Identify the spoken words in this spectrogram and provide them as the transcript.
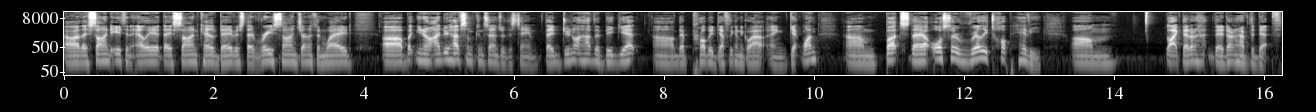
Uh, they signed Ethan Elliott, they signed Caleb Davis, they re signed Jonathan Wade. Uh, but, you know, I do have some concerns with this team. They do not have a big yet. Uh, they're probably definitely going to go out and get one. Um, but they are also really top heavy. Um, like they don't ha- they don't have the depth.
